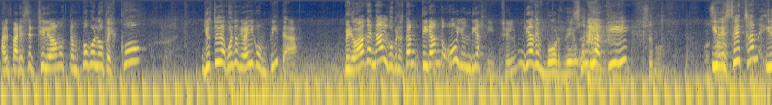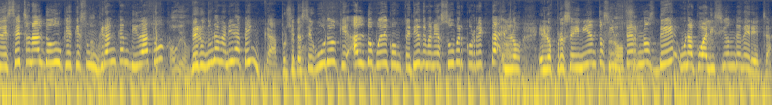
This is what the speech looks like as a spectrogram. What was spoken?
al parecer Chile Vamos tampoco lo pescó. Yo estoy de acuerdo que vaya y compita, pero hagan algo, pero están tirando hoy un día Sichel, un día Desborde, Sí, un día aquí, Sí. Y desechan, y desechan a Aldo Duque, que es un gran candidato, Obvio. pero de una manera penca, porque te aseguro que Aldo puede competir de manera súper correcta en, los, en los procedimientos Pero, internos de una coalición de derecha.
